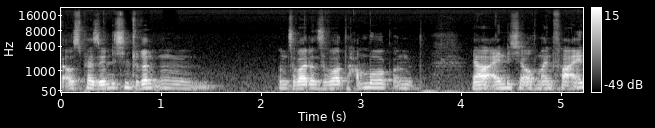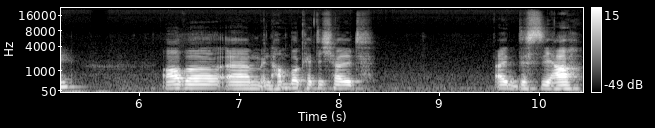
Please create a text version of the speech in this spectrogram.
aus persönlichen Gründen und so weiter und so fort Hamburg und ja, eigentlich auch mein Verein. Aber ähm, in Hamburg hätte ich halt äh, das, ja,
